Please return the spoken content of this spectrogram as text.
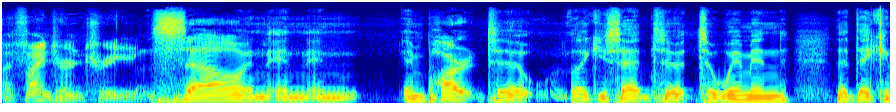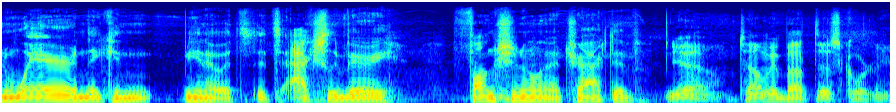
I find her intriguing. sell and, and, and impart to like you said to, to women that they can wear and they can you know it's it's actually very functional and attractive Yeah. Tell me about this, Courtney.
